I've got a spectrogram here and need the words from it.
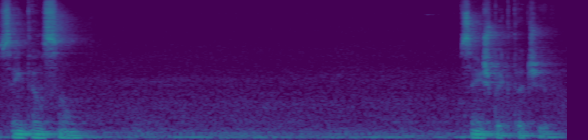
Sem tensão, sem expectativa.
